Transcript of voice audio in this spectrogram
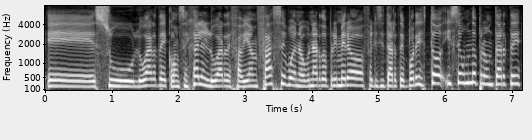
eh, su lugar de concejal en lugar de Fabián Fase. Bueno, Gunardo, primero felicitarte por esto y segundo preguntarte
